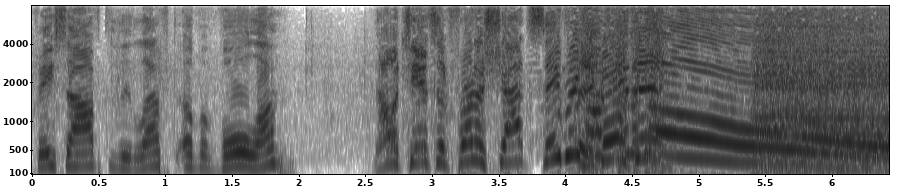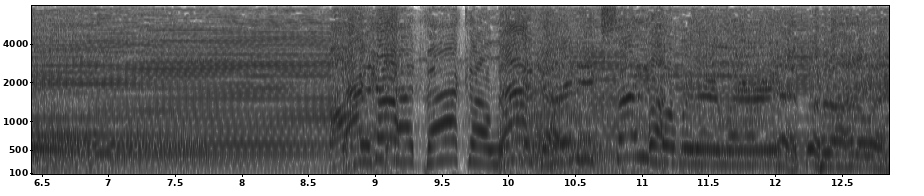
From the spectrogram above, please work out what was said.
Face off to the left of Avola. Now a chance in front of shot. Save rebound. goes and a in. goal! Vaca? Vaca, Vaca looking Vaca. pretty excited over there, Larry. yeah, put it on away.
